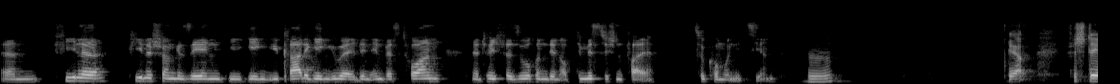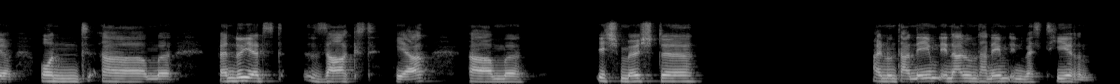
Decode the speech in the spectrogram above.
ähm, viele, viele schon gesehen, die gegen, gerade gegenüber den Investoren natürlich versuchen, den optimistischen Fall zu kommunizieren. Mhm. Ja, verstehe. Und ähm, wenn du jetzt sagst, ja, ähm, ich möchte ein Unternehmen in ein Unternehmen investieren,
